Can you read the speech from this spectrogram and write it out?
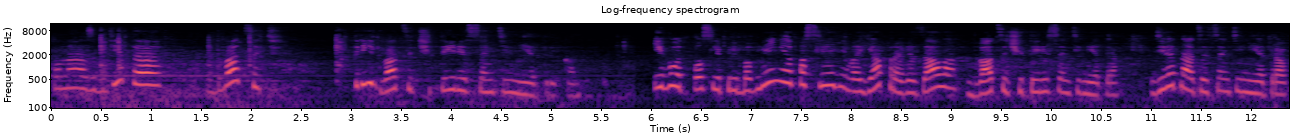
у нас где-то 23-24 сантиметрика. И вот после прибавления последнего я провязала 24 сантиметра. 19 сантиметров,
